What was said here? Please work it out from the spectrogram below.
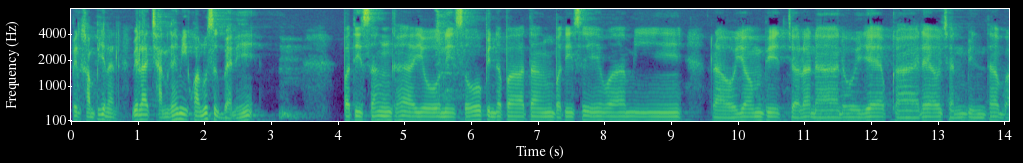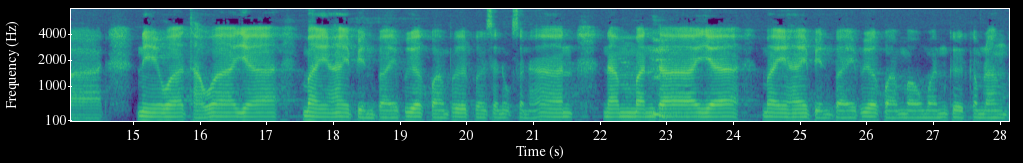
เป็นคำพิจารณา เวลาฉันก็ให้มีความรู้สึกแบบนี้ ปฏิสังขายโยนิโสปินทปาตัง ปฏิเสวามี เรายอมพิจารณาโดยแยบกายแล้วฉันบินทบาทเนวทวายาไม่ให้เปลี่ยนไปเพื่อความเพลิดเพลินสนุกสนานนำมันดายา ไม่ให้เปลี่ยนไปเพื่อความเมามันเกิดกำลังพ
